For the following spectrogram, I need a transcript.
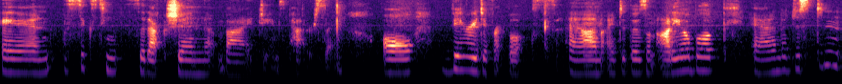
and The 16th Seduction by James Patterson. All very different books, and I did those on audiobook, and I just didn't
